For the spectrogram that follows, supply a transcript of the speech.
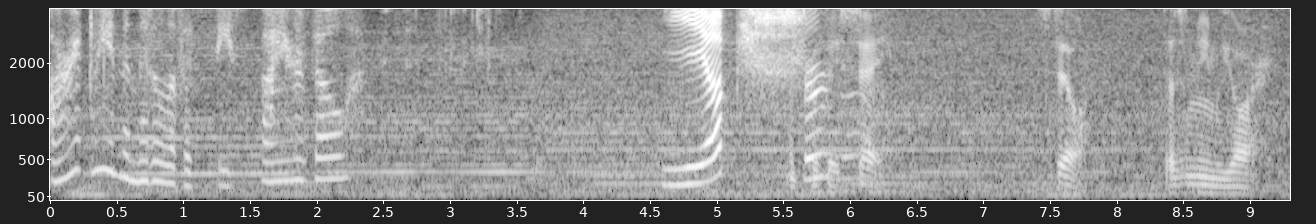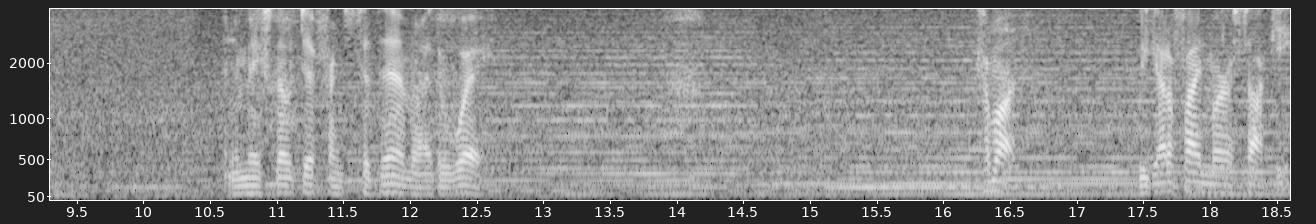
Aren't we in the middle of a ceasefire, though? Yep, That's sure. what they say. Still, doesn't mean we are. And it makes no difference to them either way. Come on. We gotta find Murasaki.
